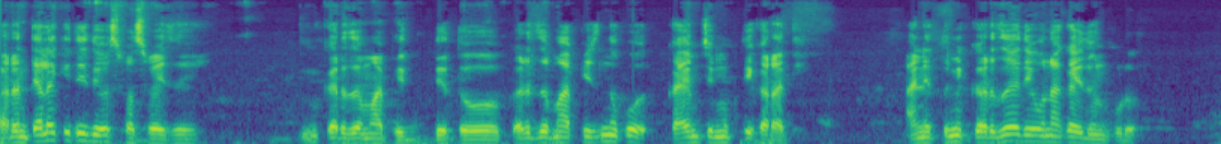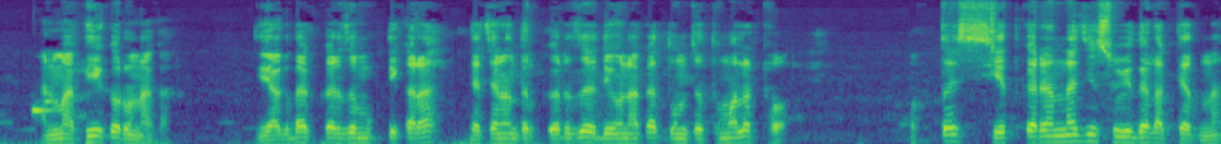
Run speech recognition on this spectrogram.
कारण त्याला किती दिवस फसवायचं आहे कर्जमाफी देतो कर्जमाफीच नको कायमची मुक्ती करा ती. आणि तुम्ही कर्ज देऊ नका इथून पुढं. आणि माफी करू नका. एकदा कर्जमुक्ती करा त्याच्यानंतर कर्ज देऊ नका तुमचं तुम्हाला ठेवा. फक्त शेतकऱ्यांना जी सुविधा लागतात ना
